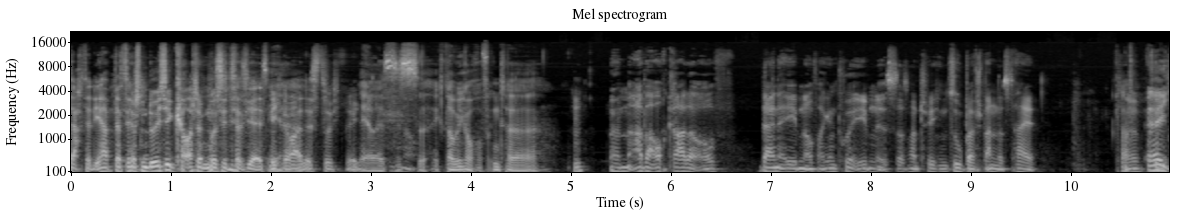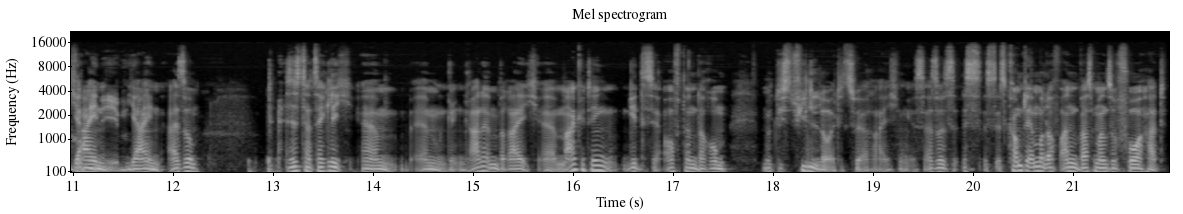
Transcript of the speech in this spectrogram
sagtet, ihr habt das ja schon durchgekaut, dann muss ich das ja jetzt nicht Ja. noch alles durchbringen. ja, aber es ist, äh, ich glaube ich, auch auf Inter. Hm? Ähm, aber auch gerade auf deiner Ebene, auf Agenturebene ist das natürlich ein super spannendes Teil. Klar. Ne? Äh, jein, eben. jein. Also Es ist tatsächlich, ähm, ähm, gerade im Bereich äh, Marketing geht es ja oft dann darum, möglichst viele Leute zu erreichen. Es, also es, es, es kommt ja immer darauf an, was man so vorhat.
